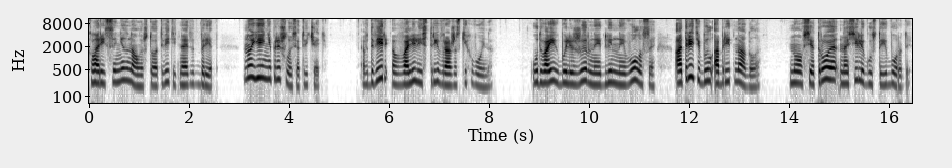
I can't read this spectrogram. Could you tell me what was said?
Кларисса не знала, что ответить на этот бред, но ей не пришлось отвечать. В дверь ввалились три вражеских воина. У двоих были жирные длинные волосы, а третий был обрит наголо. Но все трое носили густые бороды.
